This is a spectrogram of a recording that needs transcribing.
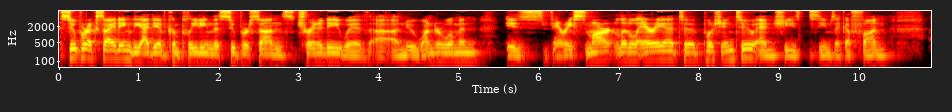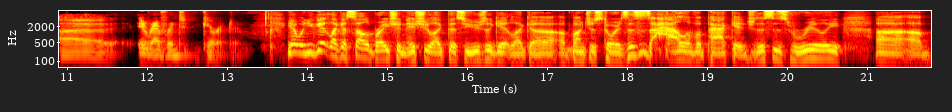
super exciting. The idea of completing the Super Sons trinity with uh, a new Wonder Woman is very smart little area to push into, and she seems like a fun, uh, irreverent character. Yeah, when you get like a celebration issue like this, you usually get like a, a bunch of stories. This is a hell of a package. This is really uh, a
